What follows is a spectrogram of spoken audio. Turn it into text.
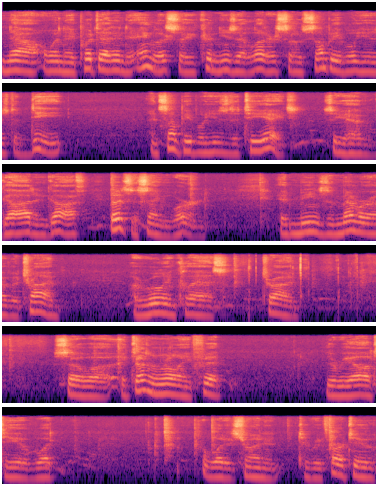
Now, when they put that into English, they couldn't use that letter, so some people used a D and some people used a TH. So you have God and Goth, but it's the same word. It means a member of a tribe, a ruling class tribe. So uh, it doesn't really fit the reality of what what it's trying to, to refer to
